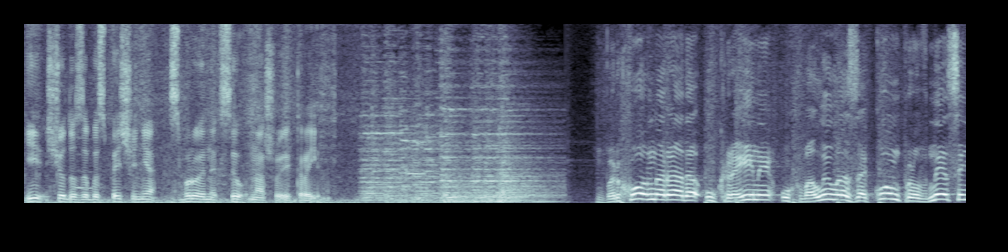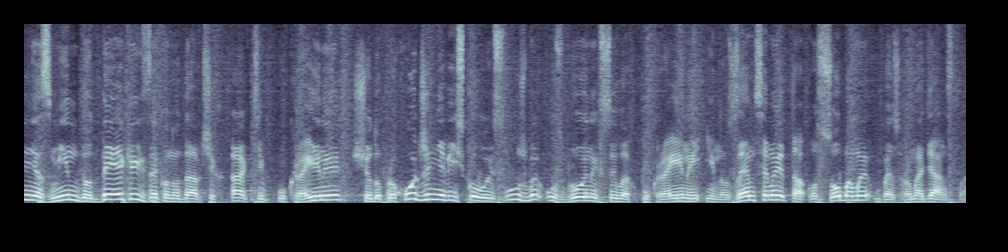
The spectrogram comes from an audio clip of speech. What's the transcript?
і щодо забезпечення збройних сил нашої країни. Верховна Рада України ухвалила закон про внесення змін до деяких законодавчих актів України щодо проходження військової служби у Збройних силах України іноземцями та особами без громадянства.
